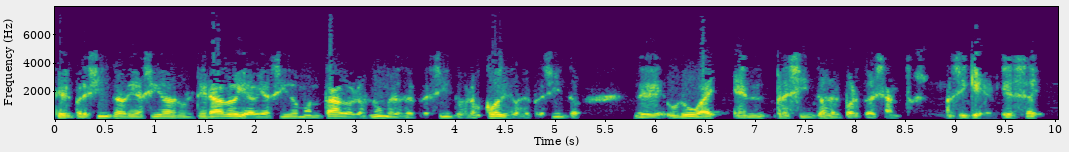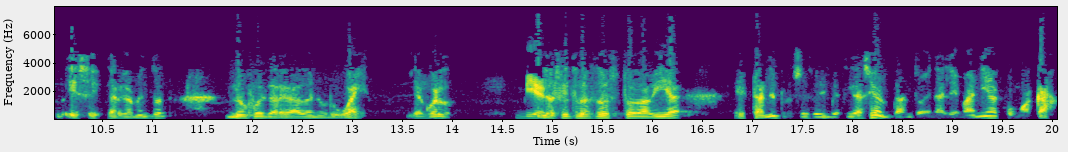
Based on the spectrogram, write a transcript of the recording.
que el precinto habría sido adulterado y había sido montado los números del precinto, los códigos del precinto de Uruguay en precintos del puerto de Santos. Así que ese, ese cargamento no fue cargado en Uruguay. ¿De acuerdo? Bien. Los otros dos todavía están en proceso de investigación, tanto en Alemania como acá.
